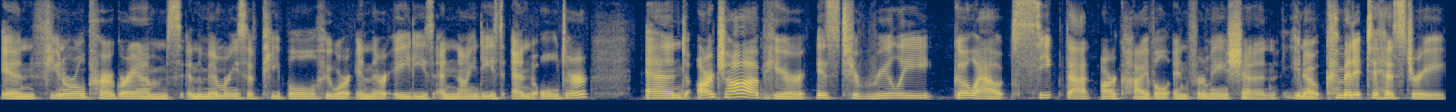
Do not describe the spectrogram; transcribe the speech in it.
in funeral programs, in the memories of people who are in their 80s and 90s and older and our job here is to really go out, seek that archival information, you know, commit it to history,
